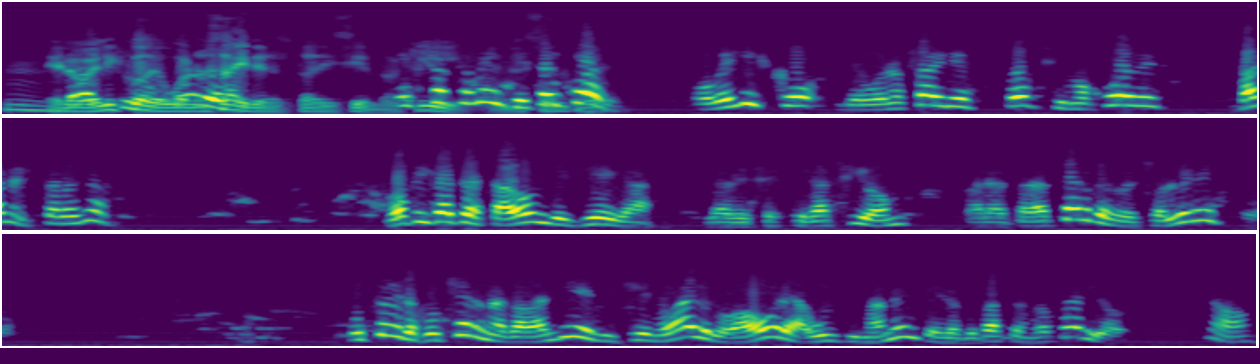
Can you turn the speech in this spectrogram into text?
Hmm. El obelisco de Buenos Aires está diciendo aquí. Exactamente, tal cual. Obelisco de Buenos Aires, próximo jueves, van a estar allá. Vos fíjate hasta dónde llega la desesperación para tratar de resolver esto. ¿Ustedes lo escucharon a Cabandier diciendo algo ahora, últimamente, de lo que pasa en Rosario? No.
